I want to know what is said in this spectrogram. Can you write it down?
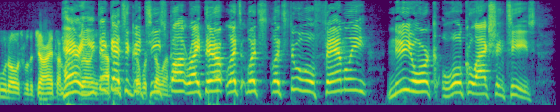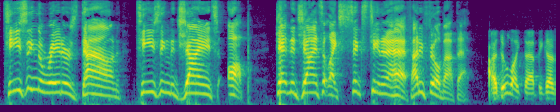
Who knows with the Giants? I'm Harry, you think that's a good T spot right there? Let's let's let's do a little family New York local action tease. Teasing the Raiders down, teasing the Giants up. Getting the Giants at like 16 and a half. How do you feel about that? I do like that because,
